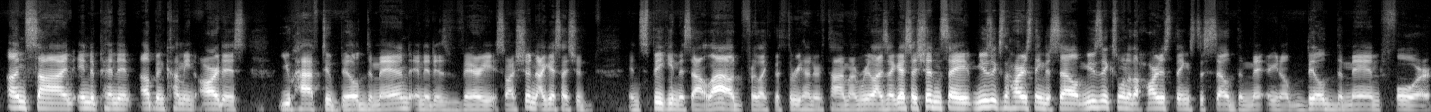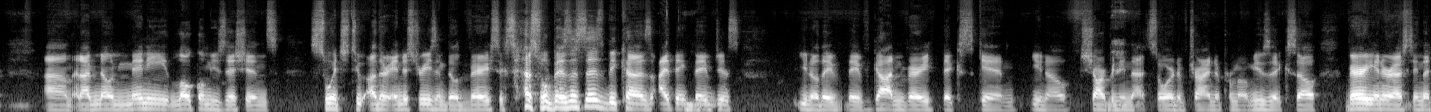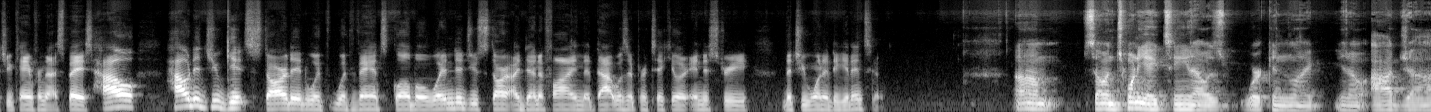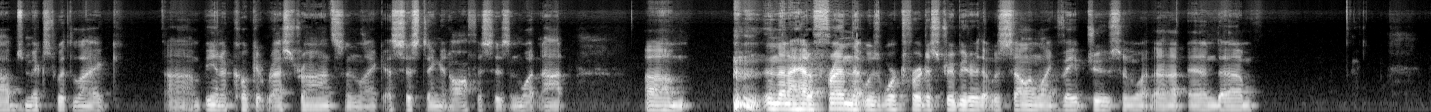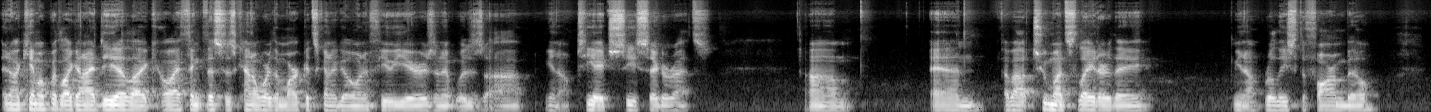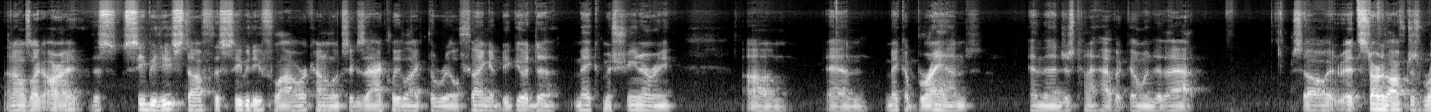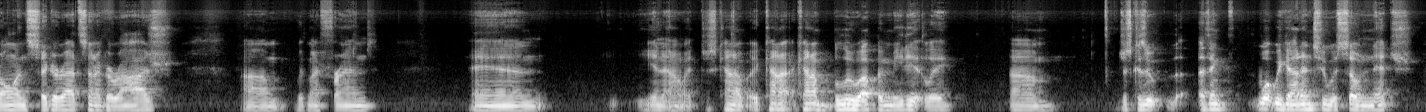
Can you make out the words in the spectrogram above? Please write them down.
unsigned, independent, up and coming artist, you have to build demand, and it is very. So I shouldn't. I guess I should. In speaking this out loud for like the 300th time, I'm realizing I guess I shouldn't say music's the hardest thing to sell. Music's one of the hardest things to sell demand. You know, build demand for. Um, and I've known many local musicians switch to other industries and build very successful businesses because I think they've mm-hmm. just you know they've they've gotten very thick skin you know sharpening that sword of trying to promote music. So very interesting that you came from that space. How how did you get started with with vance global? When did you start identifying that that was a particular industry that you wanted to get into? Um so in 2018 i was working like you know odd jobs mixed with like um, being a cook at restaurants and like assisting at offices and whatnot. Um, and then I had a friend that was worked for a distributor that was selling like vape juice and whatnot. And, um, you know, I came up with like an idea like, oh, I think this is kind of where the market's going to go in a few years. And it was, uh, you know, THC cigarettes. Um, and about two months later, they, you know, released the farm bill. And I was like, all right, this CBD stuff, this CBD flower kind of looks exactly like the real thing. It'd be good to make machinery um, and make a brand and then just kind of have it go into that. So it, it started off just rolling cigarettes in a garage um, with my friend, and you know it just kind of it kind of kind of blew up immediately, um, just because I think what we got into was so niche.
